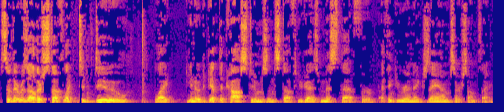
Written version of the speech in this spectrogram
So there was other stuff like to do, like you know, to get the costumes and stuff. You guys missed that for I think you were in exams or something.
